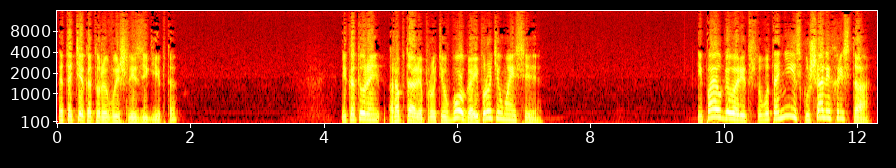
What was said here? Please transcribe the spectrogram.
Это те, которые вышли из Египта, и которые роптали против Бога и против Моисея. И Павел говорит, что вот они искушали Христа –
